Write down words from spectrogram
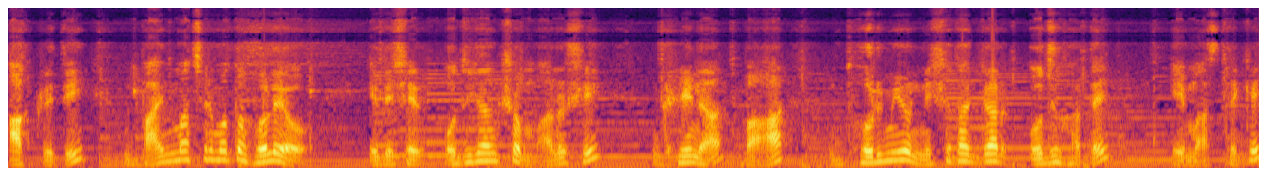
আকৃতি বাইন মাছের মতো হলেও এদেশের অধিকাংশ মানুষই ঘৃণা বা ধর্মীয় নিষেধাজ্ঞার অজুহাতে এ মাছ থেকে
